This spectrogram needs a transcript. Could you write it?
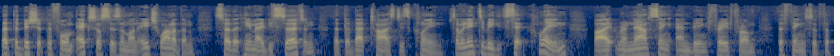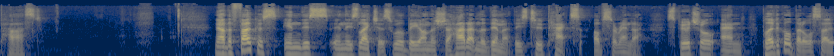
let the bishop perform exorcism on each one of them so that he may be certain that the baptized is clean. So we need to be set clean by renouncing and being freed from the things of the past. Now, the focus in, this, in these lectures will be on the Shahada and the Dhimma, these two pacts of surrender spiritual and political, but also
